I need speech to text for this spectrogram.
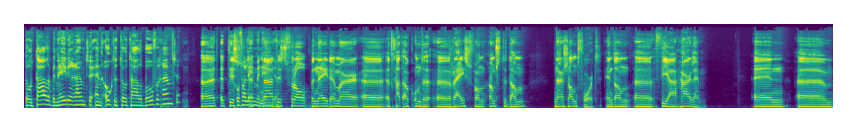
totale benedenruimte en ook de totale bovenruimte? Uh, het, het, is, of alleen beneden? Nou, het is vooral beneden, maar het gaat ook om de reis van Amsterdam naar Zandvoort. En dan via Haarlem. En ehm,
